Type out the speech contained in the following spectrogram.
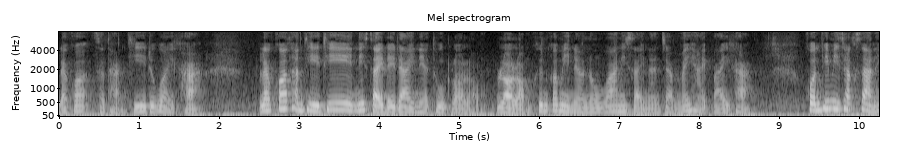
แล้วก็สถานที่ด้วยค่ะ แล้วก็ทันทีที่นิสัยใดๆเนี่ยถูกหล่อหลอมหล่อหลอมขึ้นก็มีแนวโน้มว่านิสัยนั้นจะไม่หายไปค่ะ คนที่มีทักษะใน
